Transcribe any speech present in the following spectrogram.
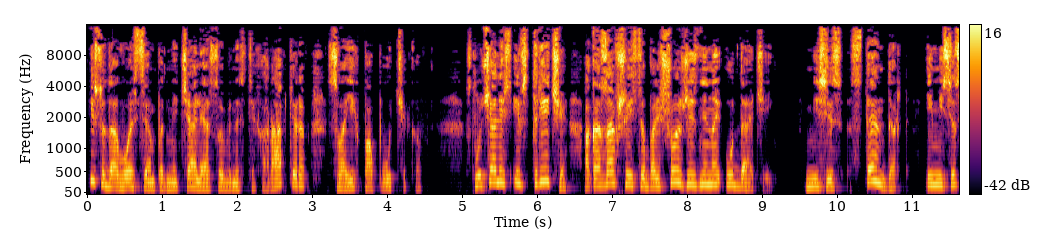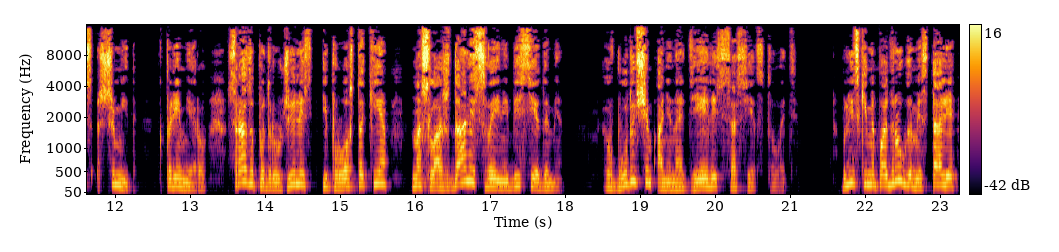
и с удовольствием подмечали особенности характеров своих попутчиков случались и встречи, оказавшиеся большой жизненной удачей. Миссис Стендарт и миссис Шмидт, к примеру, сразу подружились и просто-таки наслаждались своими беседами. В будущем они надеялись соседствовать. Близкими подругами стали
